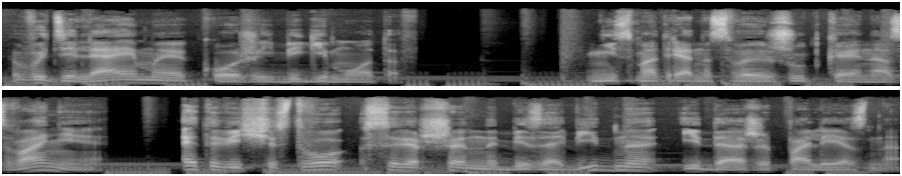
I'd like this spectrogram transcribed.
выделяемое кожей бегемотов. Несмотря на свое жуткое название, это вещество совершенно безобидно и даже полезно.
